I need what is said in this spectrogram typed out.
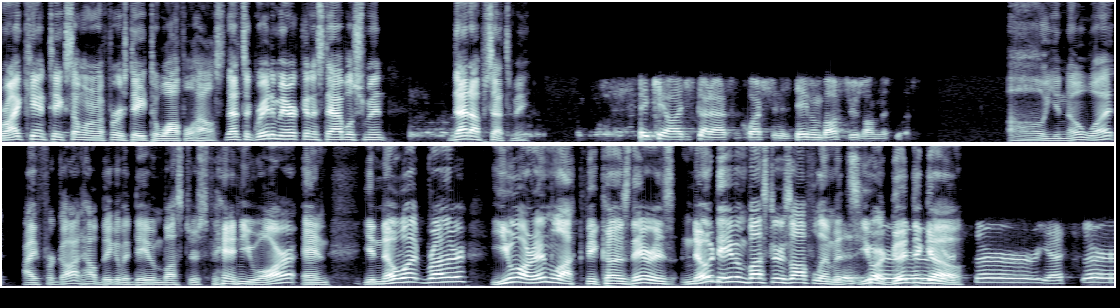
where I can't take someone on a first date to Waffle House. That's a great American establishment. That upsets me. Hey, Kale, I just got to ask a question. Is Dave and Buster's on this list? Oh, you know what? I forgot how big of a Dave and Buster's fan you are. And you know what, brother? You are in luck because there is no Dave and Buster's off limits. Yes, you are good to go. Yes, sir. Yes, sir.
